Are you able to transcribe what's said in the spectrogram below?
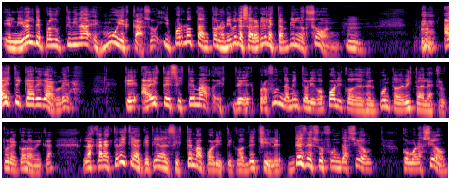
El nivel de productividad es muy escaso y por lo tanto los niveles salariales también lo son. Hmm. A esto hay que agregarle que a este sistema profundamente oligopólico desde el punto de vista de la estructura económica, las características que tiene el sistema político de Chile desde su fundación como nación,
